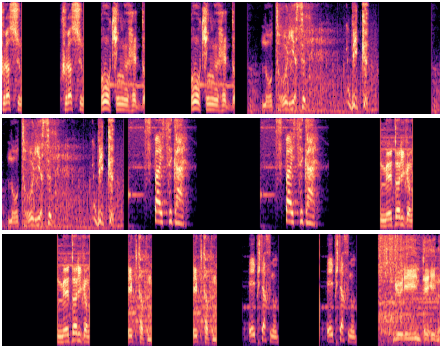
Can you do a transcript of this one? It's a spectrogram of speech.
クラッシュ、クラッシュ、ウォーキングヘッド、ウォーキングヘッド、ノトーリアス。ビッグ。ノトーリアス。ビッグ。スパイスガール。スパイスガール。メタリカの、メタリカの、エピタフの、エピタフの、エピタフの。エピタフの。グリーンデイの、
